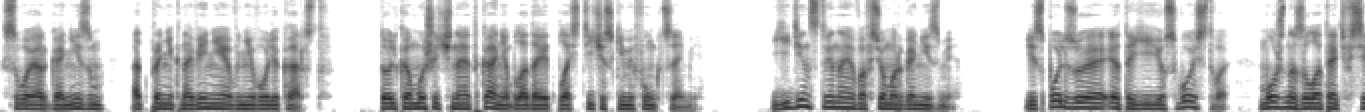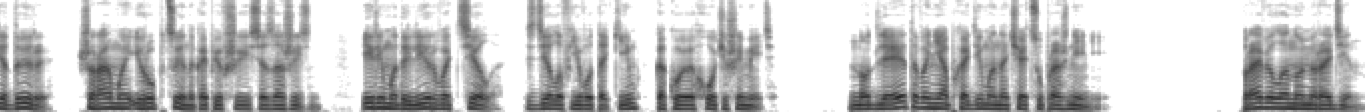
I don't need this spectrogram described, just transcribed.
свой организм от проникновения в него лекарств. Только мышечная ткань обладает пластическими функциями. Единственная во всем организме. Используя это ее свойство, можно залатать все дыры, шрамы и рубцы, накопившиеся за жизнь, и ремоделировать тело, сделав его таким, какое хочешь иметь. Но для этого необходимо начать с упражнений. Правило номер один.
